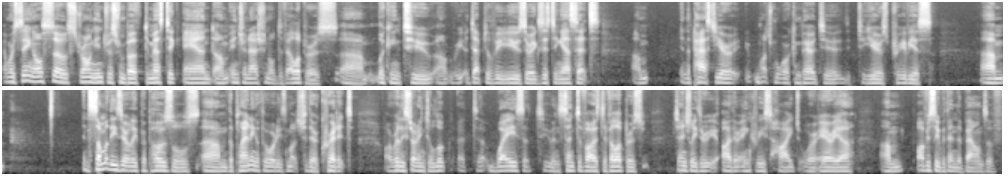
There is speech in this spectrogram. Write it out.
and we're seeing also strong interest from both domestic and um, international developers um, looking to uh, adaptively use their existing assets um, in the past year, much more compared to, to years previous. Um, in some of these early proposals, um, the planning authorities, much to their credit, are really starting to look at uh, ways to incentivize developers, potentially through either increased height or area, um, obviously within the bounds of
